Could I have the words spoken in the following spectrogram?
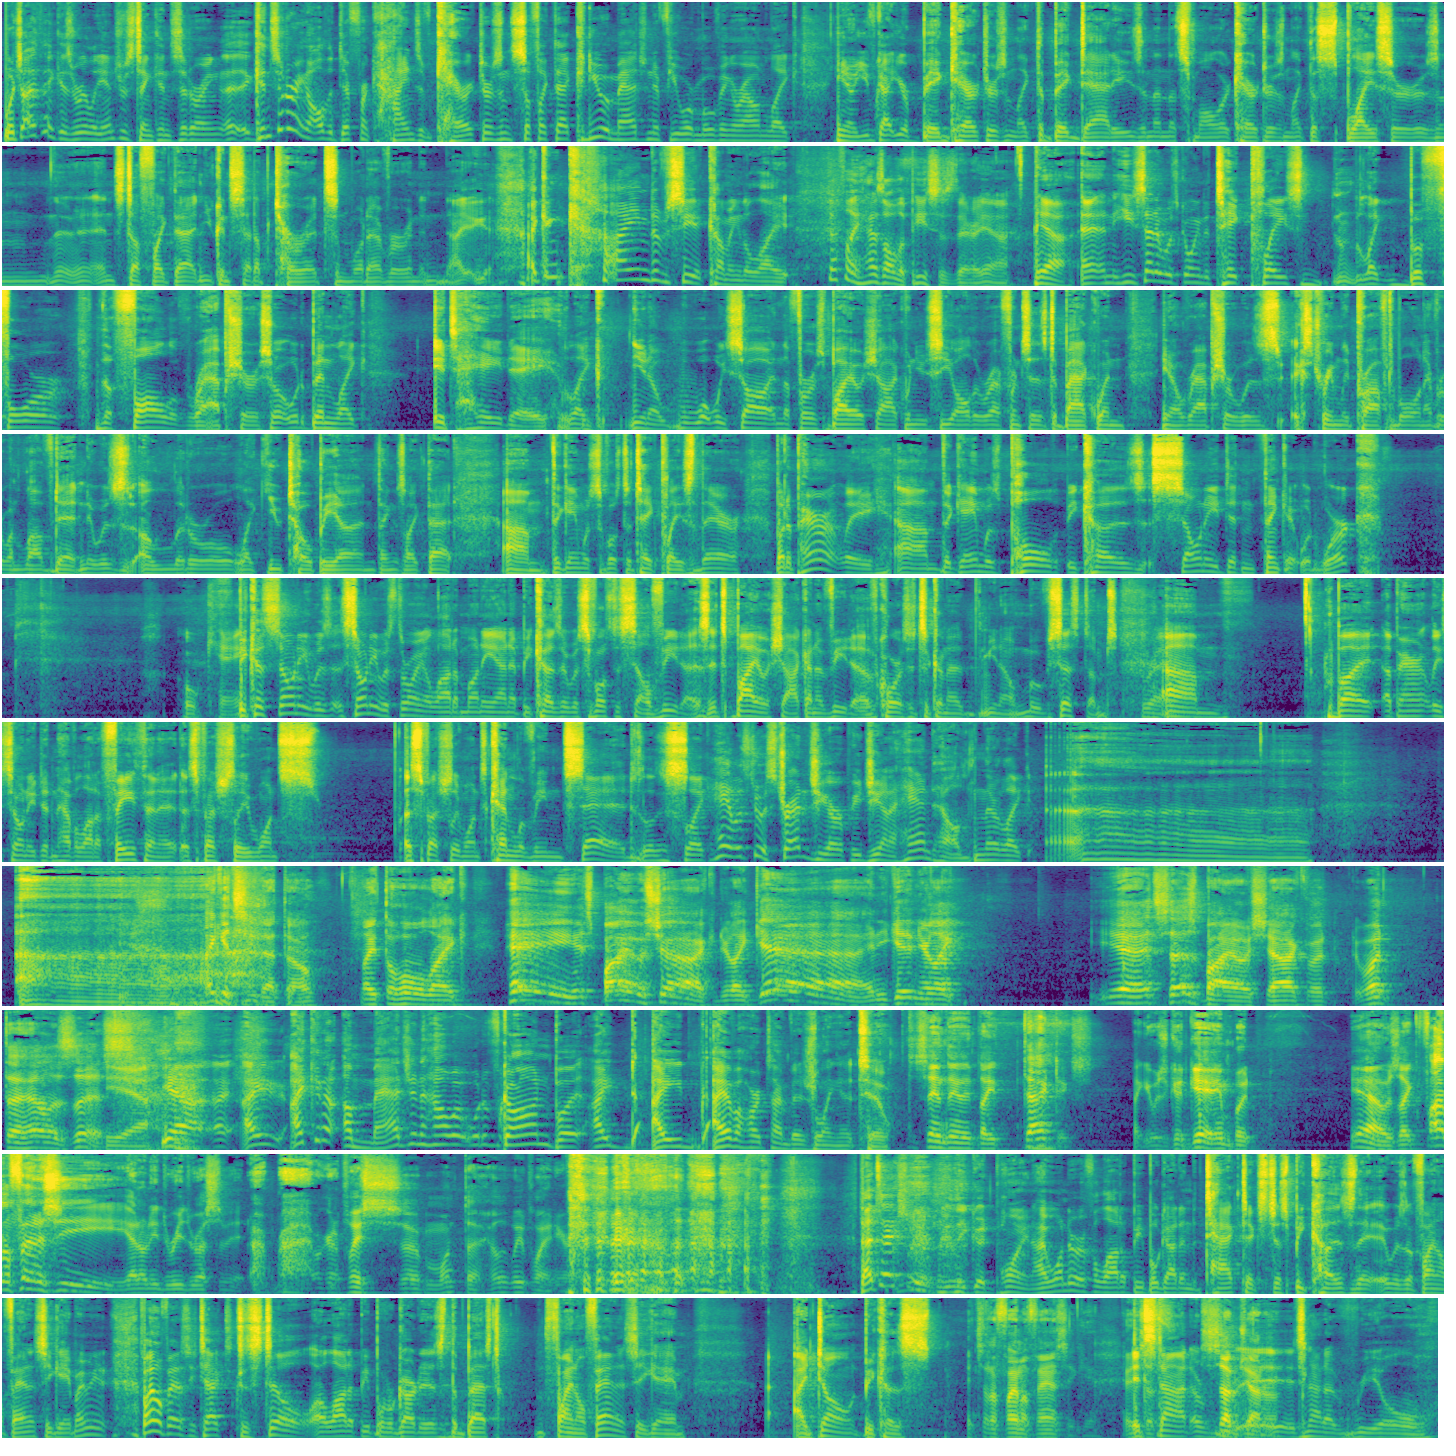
Which I think is really interesting, considering uh, considering all the different kinds of characters and stuff like that. Could you imagine if you were moving around like you know you've got your big characters and like the big daddies, and then the smaller characters and like the splicers and and stuff like that, and you can set up turrets and whatever. And, and I I can kind of see it coming to light. Definitely has all the pieces there, yeah. Yeah, and he said it was going to take place like before the fall of Rapture, so it would have been like its heyday, like you know what we saw in the first Bioshock when you see all the references to back when you know Rapture was extremely profitable and everyone loved it, and it was a literal like utopia and things like that. Um, the game was supposed to take place there, but apparently um, the game was pulled because Sony didn't think it would work Okay. because Sony was Sony was throwing a lot of money on it because it was supposed to sell Vitas. It's BioShock on a Vita. Of course, it's going to you know move systems. Right. Um, but apparently, Sony didn't have a lot of faith in it, especially once. Especially once Ken Levine said, "It's like, hey, let's do a strategy RPG on a handheld," and they're like, uh, I could see that though. Like the whole like, hey, it's Bioshock, and you're like, yeah, and you get it, and you're like, yeah, it says Bioshock, but what the hell is this? yeah. "Yeah, I, I, I can imagine how it would have gone, but I, I, I have a hard time visualizing it too." It's the same thing with, like Tactics. Like it was a good game, but yeah, it was like Final Fantasy. I don't need to read the rest of it. All right, we're gonna play some. What the hell are we playing here? That's actually a really good point. I wonder if a lot of people got into Tactics just because they, it was a Final Fantasy game. I mean, Final Fantasy Tactics is still a lot of people regard it as the best Final Fantasy game. I don't because it's not a Final Fantasy game. It's, not a subgenre. It's not a real.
